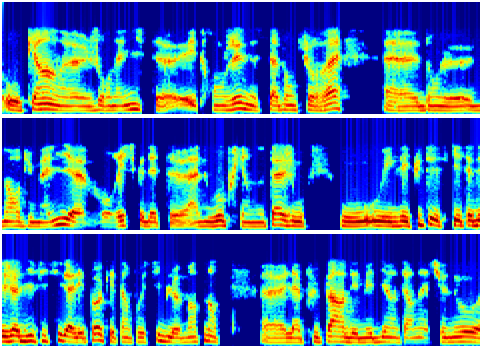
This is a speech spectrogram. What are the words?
aucun journaliste étranger ne s'aventurerait euh, dans le nord du Mali euh, au risque d'être euh, à nouveau pris en otage ou, ou, exécuté. Ce qui était déjà difficile à l'époque est impossible maintenant. la plupart des médias internationaux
